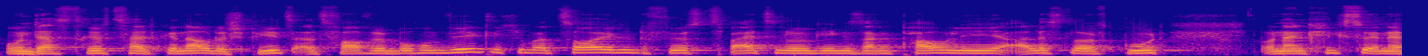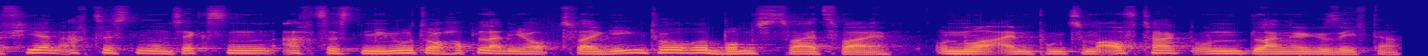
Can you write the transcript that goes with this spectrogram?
Und das trifft's halt genau. Du spielst als VfL Bochum wirklich überzeugend. Du führst 2 zu 0 gegen St. Pauli. Alles läuft gut. Und dann kriegst du in der 84. und 86. Minute hoppla die Haupt zwei Gegentore, Bums 2-2. Und nur einen Punkt zum Auftakt und lange Gesichter.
